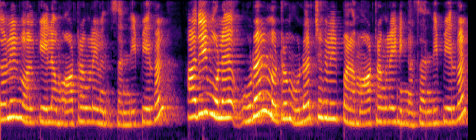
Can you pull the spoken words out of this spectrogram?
தொழில் வாழ்க்கையில் மாற்றங்களை வந்து சந்திப்பீர்கள். அதேபோல் உடல் மற்றும் உணர்ச்சிகளில் பல மாற்றங்களை நீங்கள் சந்திப்பீர்கள்.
